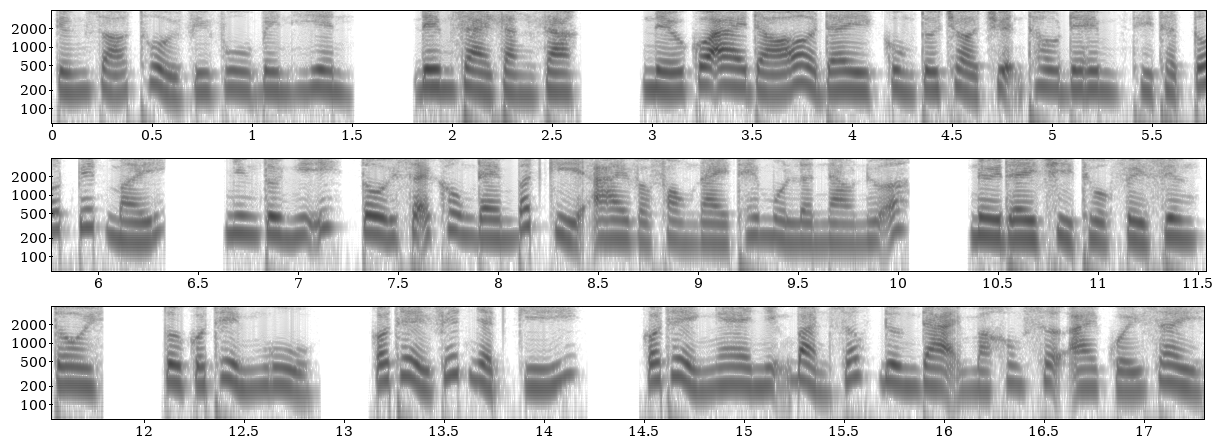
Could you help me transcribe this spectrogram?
tiếng gió thổi vi vu bên hiên. Đêm dài rằng rạc nếu có ai đó ở đây cùng tôi trò chuyện thâu đêm thì thật tốt biết mấy, nhưng tôi nghĩ tôi sẽ không đem bất kỳ ai vào phòng này thêm một lần nào nữa. Nơi đây chỉ thuộc về riêng tôi tôi có thể ngủ, có thể viết nhật ký, có thể nghe những bản dốc đương đại mà không sợ ai quấy dày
